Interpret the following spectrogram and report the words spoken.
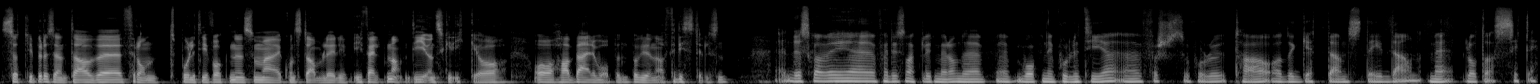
70 av eh, frontpolitifolkene som er konstabler i, felten. De ønsker ikke å, å ha bærevåpen pga. fristelsen. Det skal vi eh, faktisk snakke litt mer om, det våpenet våpen i politiet. Eh, Først så får du ta og The Get Down Stay Down med låta City.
